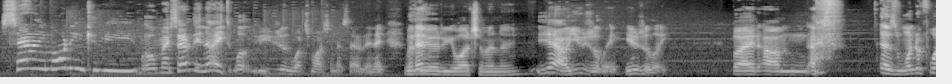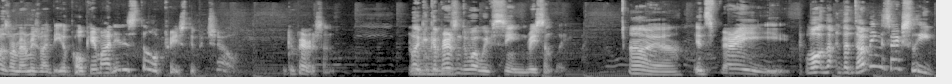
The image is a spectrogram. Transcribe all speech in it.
Saturday morning can be. Well, my Saturday night. Well, you usually watch watch on my Saturday night, We but then did you watch them at night? yeah, usually, usually. But um, as wonderful as our memories might be of Pokemon, it is still a pretty stupid show in comparison. Like in Mhm. comparison to what we've seen recently, Oh yeah. it's very well. The, the dubbing is actually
